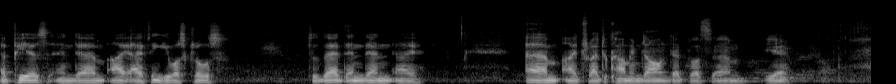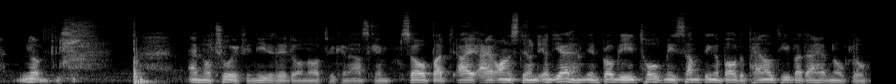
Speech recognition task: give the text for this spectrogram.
appears, and um, I, I think he was close to that. And then I um, I tried to calm him down. That was um, yeah. No, I'm not sure if he needed it or not. You can ask him. So, but I, I honestly and, and yeah, and probably he told me something about the penalty, but I had no clue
